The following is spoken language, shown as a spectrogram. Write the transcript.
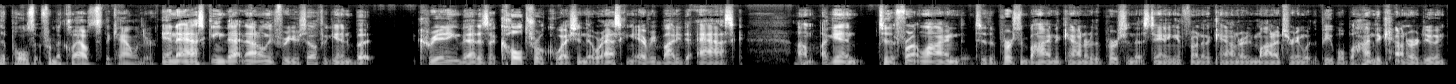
that pulls it from the clouds to the calendar. And asking that not only for yourself again, but creating that as a cultural question that we're asking everybody to ask. Um, again, to the front line, to the person behind the counter, the person that's standing in front of the counter and monitoring what the people behind the counter are doing,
